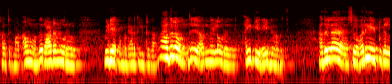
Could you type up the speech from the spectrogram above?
சரத்குமார் அவங்க வந்து ராடன் ஒரு மீடியா கம்பெனி நடத்திக்கிட்டு இருக்காங்க. அதில் வந்து அண்மையில் ஒரு ஐடி ரெய்டு நடந்துச்சு. அதில் சில வரி ஏய்ப்புகள்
